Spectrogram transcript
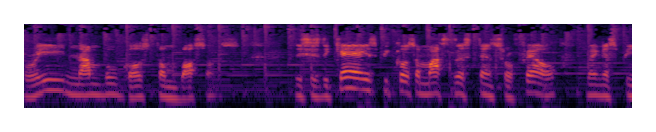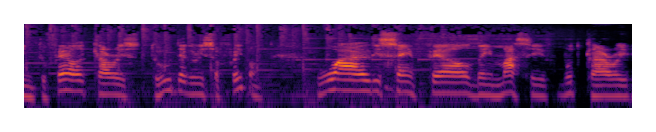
three Nambu-Goldstone bosons. This is the case because a massless tensor field, being a spin 2 field, carries 2 degrees of freedom, while the same field, being massive, would carry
